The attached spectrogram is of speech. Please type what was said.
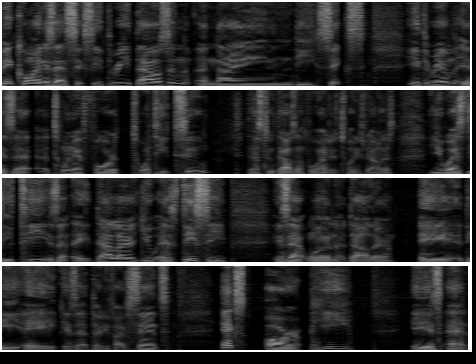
Bitcoin is at 63,096. Ethereum is at 2422. That's $2,420. USDT is at a dollar. USDC is at one dollar. ADA is at 35 cents. XRP is at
